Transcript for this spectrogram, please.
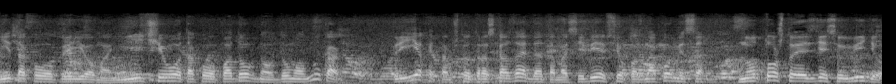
ни такого приема, ничего такого подобного, думал, ну как, приехать, там что-то рассказать, да, там о себе, все, познакомиться, но то, что я здесь увидел,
